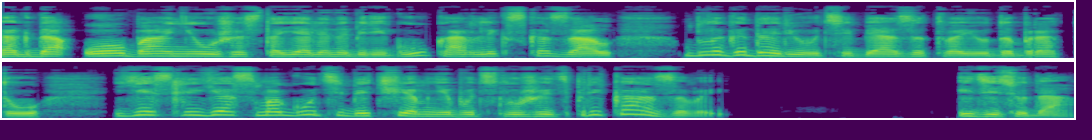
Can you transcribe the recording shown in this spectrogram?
Когда оба они уже стояли на берегу, карлик сказал, «Благодарю тебя за твою доброту. Если я смогу тебе чем-нибудь служить, приказывай». «Иди сюда».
